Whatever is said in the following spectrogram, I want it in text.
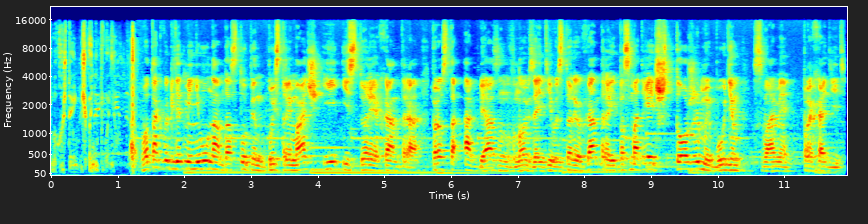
Плохо, что я ничего не понял. Вот так выглядит меню, нам доступен быстрый матч и история Хантера. Просто обязан вновь зайти в историю Хантера и посмотреть, что же мы будем с вами проходить.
